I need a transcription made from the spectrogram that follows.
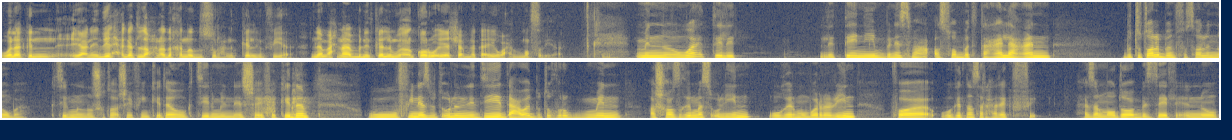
ولكن يعني دي الحاجات اللي إحنا دخلنا الدستور هنتكلم فيها. إنما إحنا بنتكلم كرؤية شاملة كأي واحد مصري يعني. من وقت لل- للتاني بنسمع أصوات بتتعالى عن بتطالب بانفصال النوبة. كتير من النشطاء شايفين كده وكتير من الناس شايفة كده. وفي ناس بتقول إن دي دعوات بتخرج من أشخاص غير مسؤولين وغير مبررين. فوجهه نظر حضرتك في هذا الموضوع بالذات لأنه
